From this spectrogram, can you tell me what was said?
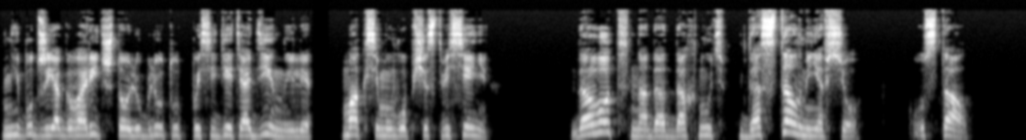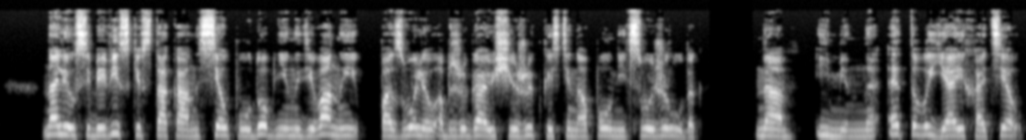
Не буду же я говорить, что люблю тут посидеть один или максимум в обществе Сени. Да вот, надо отдохнуть. Достал меня все. Устал. Налил себе виски в стакан, сел поудобнее на диван и позволил обжигающей жидкости наполнить свой желудок. На, именно этого я и хотел.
